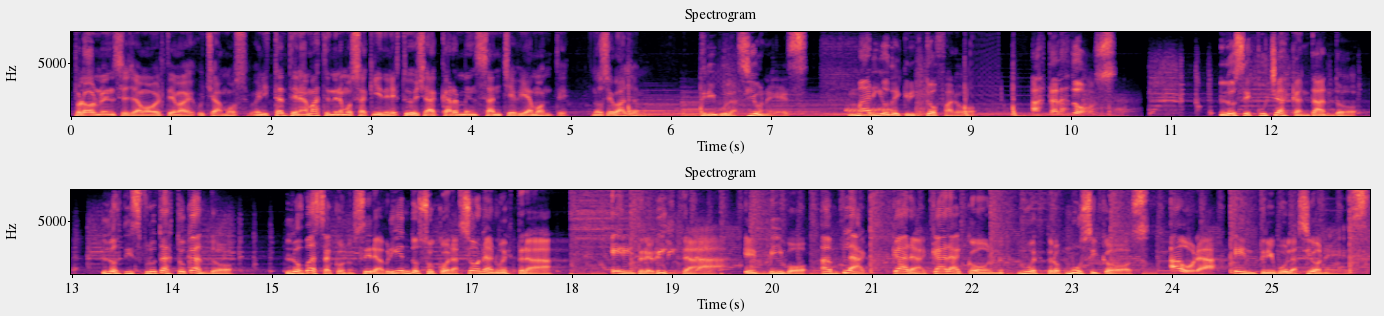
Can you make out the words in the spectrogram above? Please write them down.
Problem se llamó el tema que escuchamos. En instantes nada más tendremos aquí en el estudio ya a Carmen Sánchez Viamonte. No se vayan. Tribulaciones. Mario de Cristófaro. Hasta las 2. Los escuchás cantando. Los disfrutás tocando. Los vas a conocer abriendo su corazón a nuestra entrevista. En vivo, Unplugged, cara a cara con nuestros músicos. Ahora en Tribulaciones.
